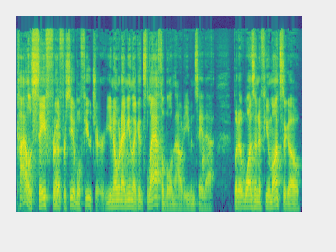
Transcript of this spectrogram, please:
Kyle is safe for right. the foreseeable future. You know what I mean? Like it's laughable now to even say that, but it wasn't a few months ago.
